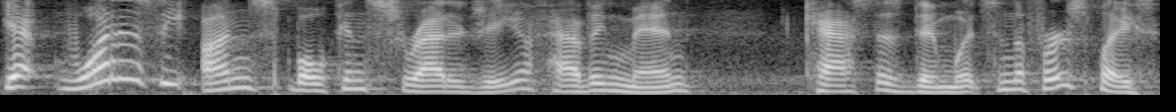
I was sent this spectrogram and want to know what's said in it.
Yet, what is the unspoken strategy of having men cast as dimwits in the first place?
